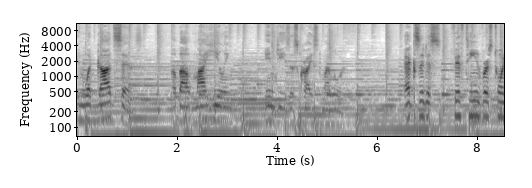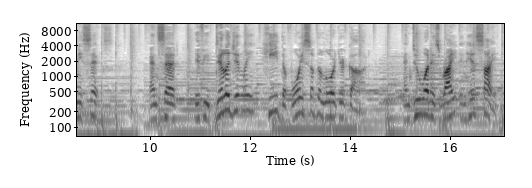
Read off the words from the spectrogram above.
in what God says about my healing in Jesus Christ my Lord. Exodus 15 verse 26 and said, If you diligently heed the voice of the Lord your God, and do what is right in his sight,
